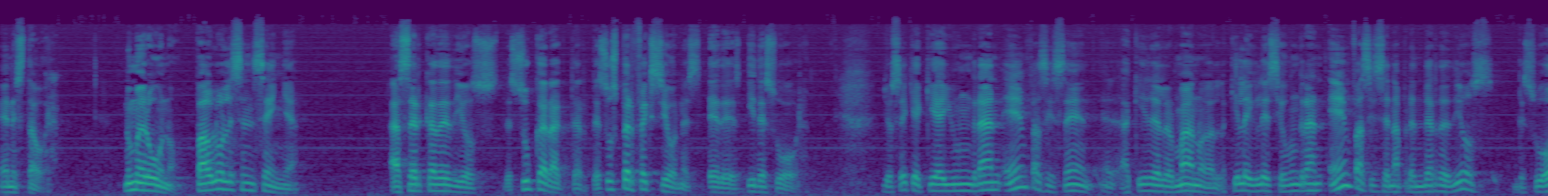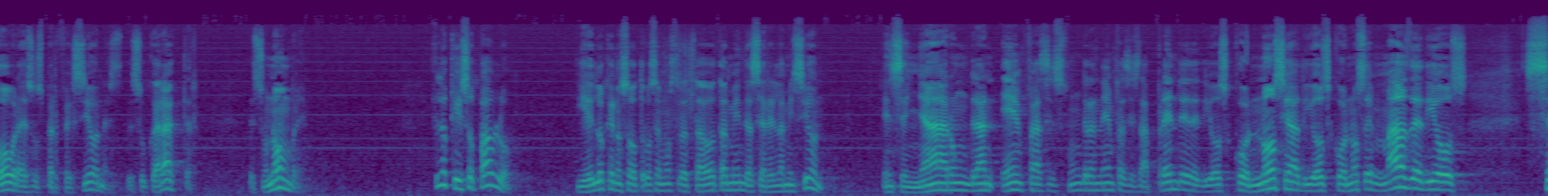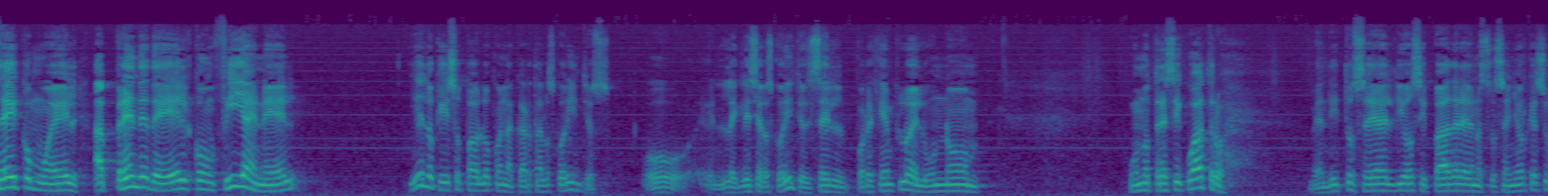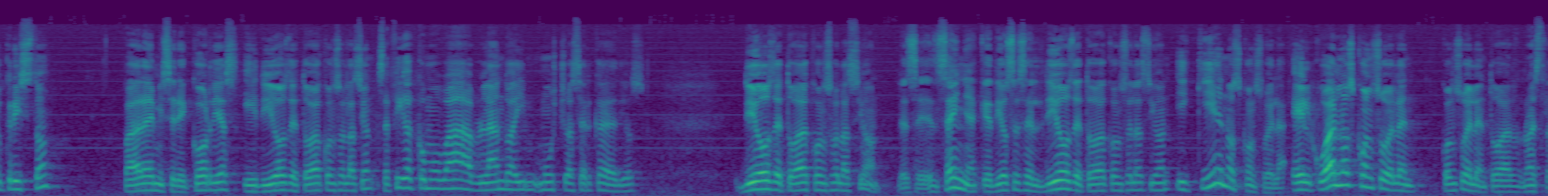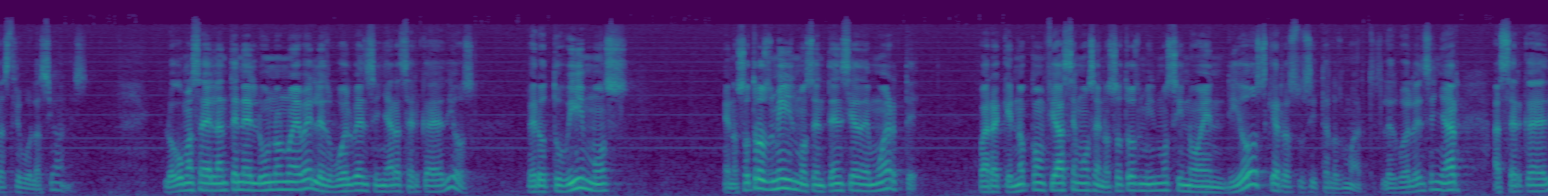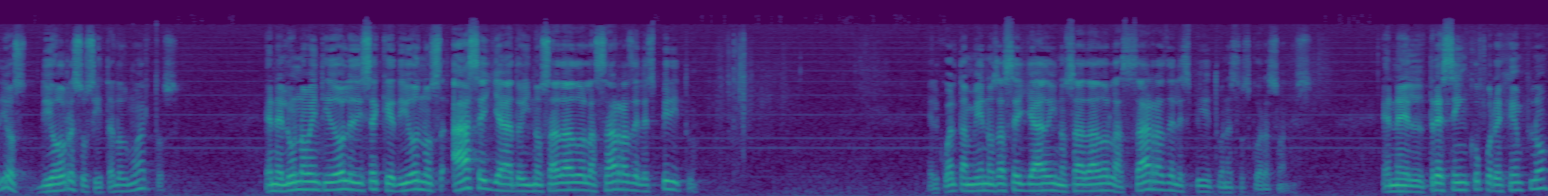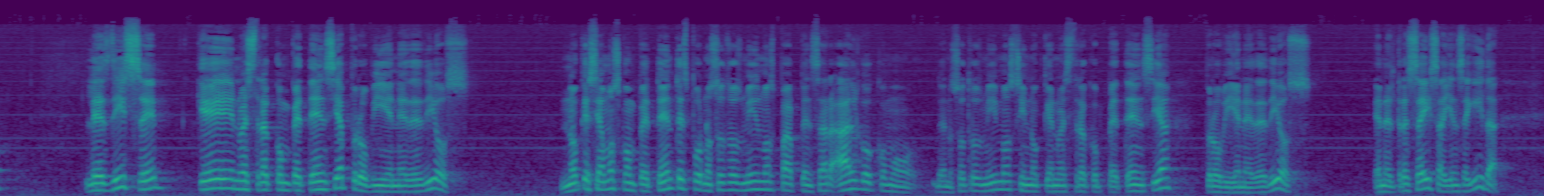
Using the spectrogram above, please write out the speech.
en esta hora. Número uno, Pablo les enseña acerca de Dios, de su carácter, de sus perfecciones y de, su obra. Yo sé que aquí hay un gran énfasis en, eh, aquí el hermano, aquí la iglesia, un gran énfasis en aprender de Dios, de su obra, de sus perfecciones, de su carácter, de su nombre. Es lo que hizo Pablo y es lo que nosotros hemos tratado también de hacer en la misión. Enseñar un gran énfasis, un gran énfasis, aprende de Dios, conoce a Dios, conoce más de Dios, sé como Él, aprende de Él, confía en Él. Y es lo que hizo Pablo con la carta a los Corintios, o en la iglesia de los Corintios. Dice, el, por ejemplo, el 1, 1, 3 y 4. Bendito sea el Dios y Padre de nuestro Señor Jesucristo, Padre de misericordias y Dios de toda consolación. ¿Se fija cómo va hablando ahí mucho acerca de Dios? Dios de toda consolación. Les enseña que Dios es el Dios de toda consolación y quién nos consuela, el cual nos consuela en, consuela en todas nuestras tribulaciones. Luego más adelante en el 1.9 les vuelve a enseñar acerca de Dios. Pero tuvimos en nosotros mismos sentencia de muerte para que no confiásemos en nosotros mismos, sino en Dios que resucita a los muertos. Les vuelve a enseñar acerca de Dios. Dios resucita a los muertos. En el 1.22 le dice que Dios nos ha sellado y nos ha dado las arras del Espíritu, el cual también nos ha sellado y nos ha dado las arras del Espíritu en nuestros corazones. En el 3.5, por ejemplo, les dice que nuestra competencia proviene de Dios. No que seamos competentes por nosotros mismos para pensar algo como de nosotros mismos, sino que nuestra competencia proviene de Dios. En el 3.6, ahí enseguida,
